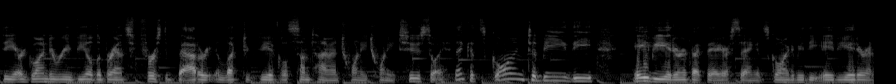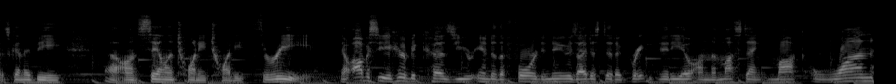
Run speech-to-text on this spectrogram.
they are going to reveal the brand's first battery electric vehicle sometime in 2022. So I think it's going to be the Aviator. In fact, they are saying it's going to be the Aviator and it's going to be uh, on sale in 2023. Now, obviously, you're here because you're into the Ford news. I just did a great video on the Mustang Mach 1.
